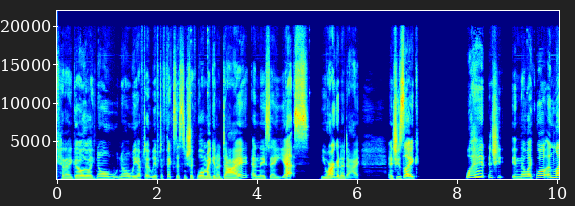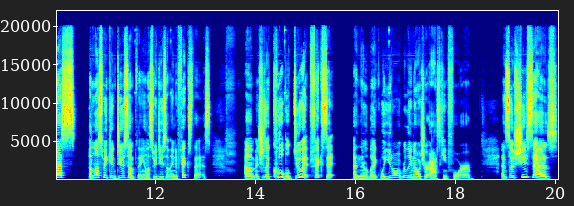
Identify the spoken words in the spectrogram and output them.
can I go? They're like, no, no, we have to we have to fix this. And she's like, well, am I gonna die? And they say, yes, you are gonna die. And she's like, what? And she and they're like, well, unless unless we can do something, unless we do something to fix this. Um, and she's like, cool, we'll do it, fix it. And they're like, well, you don't really know what you're asking for. And so she says,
